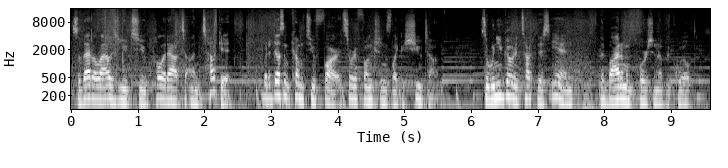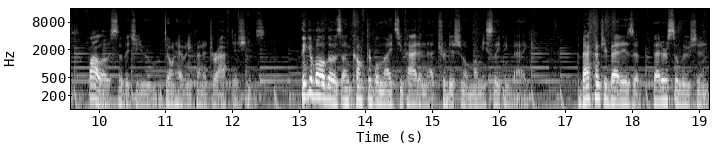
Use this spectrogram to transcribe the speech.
so that allows you to pull it out to untuck it, but it doesn't come too far. It sort of functions like a shoe tongue. So when you go to tuck this in, the bottom portion of the quilt follows so that you don't have any kind of draft issues. Think of all those uncomfortable nights you've had in that traditional mummy sleeping bag. The backcountry bed is a better solution.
